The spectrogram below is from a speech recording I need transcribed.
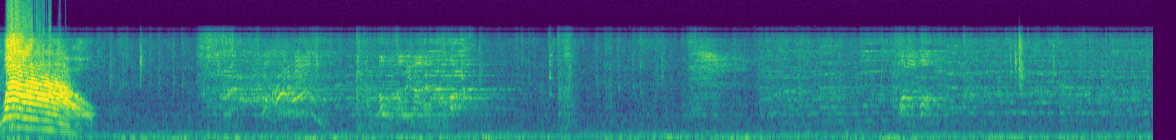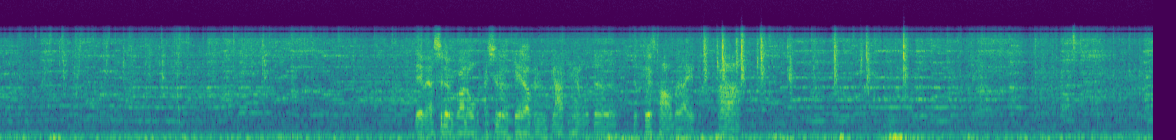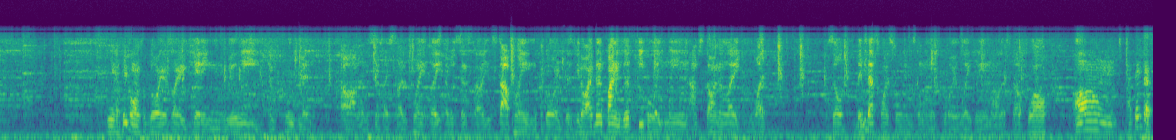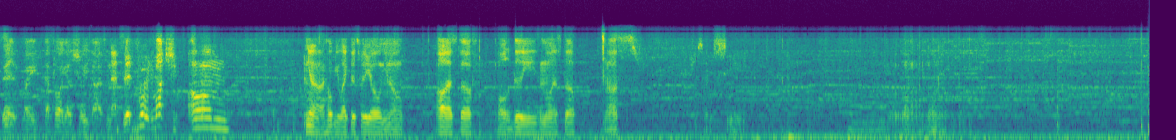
Wow! David, I should have run over. I should have get up and gotten him with the the fist palm, but I, uh, you know, people on Kagoi is like getting really improvement. Um, ever since I started playing, like ever since I stopped playing Kagoi, because you know I've been finding good people lately, and I'm starting to like what. So maybe that's why so was going on with Kagoi lately and all that stuff. Well, um, I think that's it. Like that's all I gotta show you guys, and that's it pretty much. Um. yeah, I hope you like this video. And, you know, all that stuff, all the goodies and all that stuff. Uh, s- just like, see.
